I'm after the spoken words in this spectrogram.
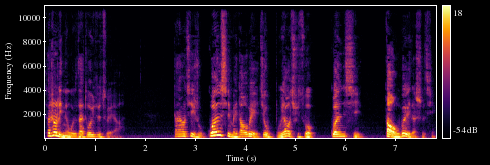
在这里呢，我就再多一句嘴啊。大家要记住，关系没到位就不要去做关系到位的事情。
